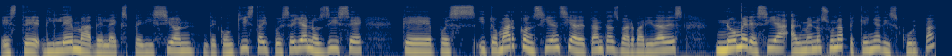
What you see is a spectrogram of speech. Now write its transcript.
este dilema de la expedición de conquista, y pues ella nos dice que pues y tomar conciencia de tantas barbaridades no merecía al menos una pequeña disculpa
